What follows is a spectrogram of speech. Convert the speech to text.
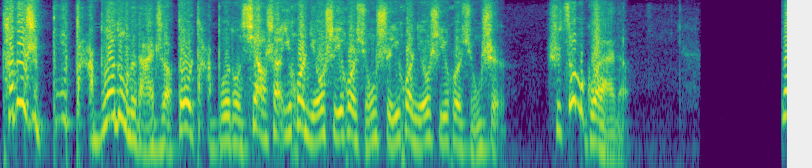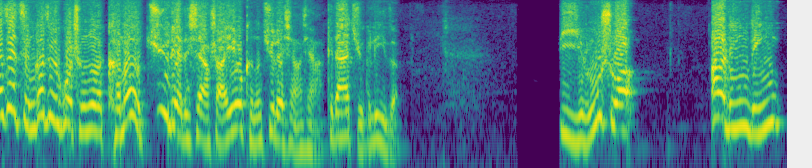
它都是不大波动的，大家知道都是大波动向上，一会儿牛市一会儿熊市，一会儿牛市一会儿熊市，是这么过来的。那在整个这个过程中呢，可能有剧烈的向上，也有可能剧烈向下。给大家举个例子，比如说二零零。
